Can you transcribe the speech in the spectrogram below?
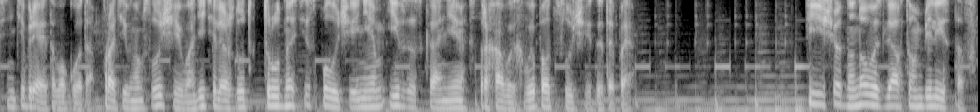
сентября этого года. В противном случае водителя ждут трудности с получением получением и взысканием страховых выплат в случае ДТП. И еще одна новость для автомобилистов.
